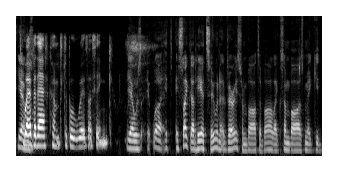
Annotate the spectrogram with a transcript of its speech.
Yeah, was- whatever they're comfortable with. I think. Yeah, it was it, well. It, it's like that here too, and it varies from bar to bar. Like some bars make you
